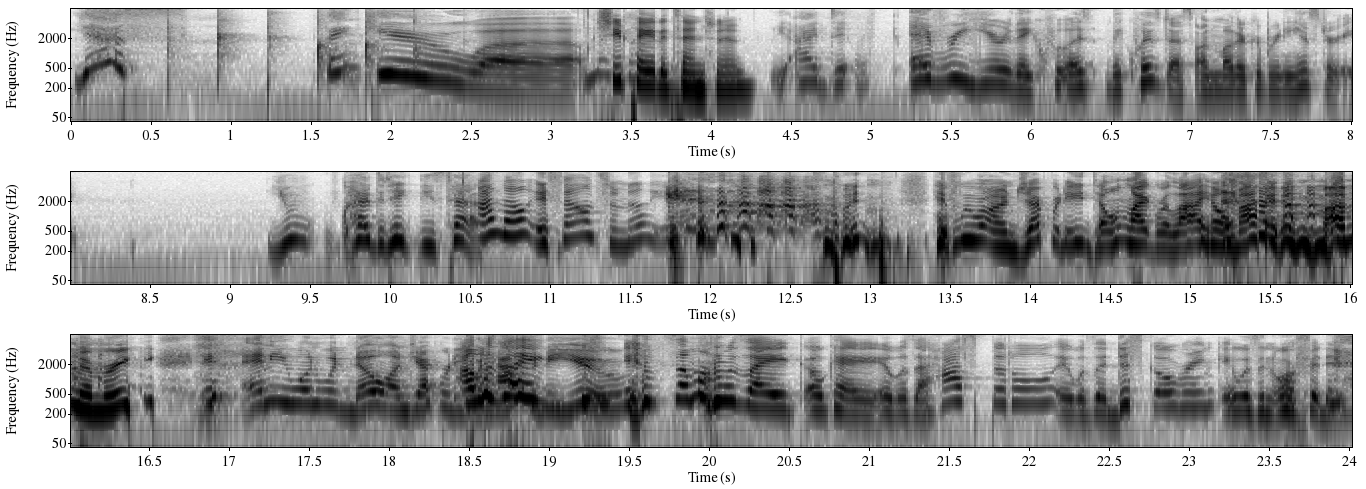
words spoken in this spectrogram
Yes. Thank you. Uh, oh She paid attention. Yeah, I did. Every year they quiz they quizzed us on Mother Cabrini history. You had to take these tests. I know it sounds familiar, but if we were on Jeopardy, don't like rely on my my memory. If anyone would know on Jeopardy, it I would was have like, to be you. if someone was like, okay, it was a hospital, it was a disco rink, it was an orphanage.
